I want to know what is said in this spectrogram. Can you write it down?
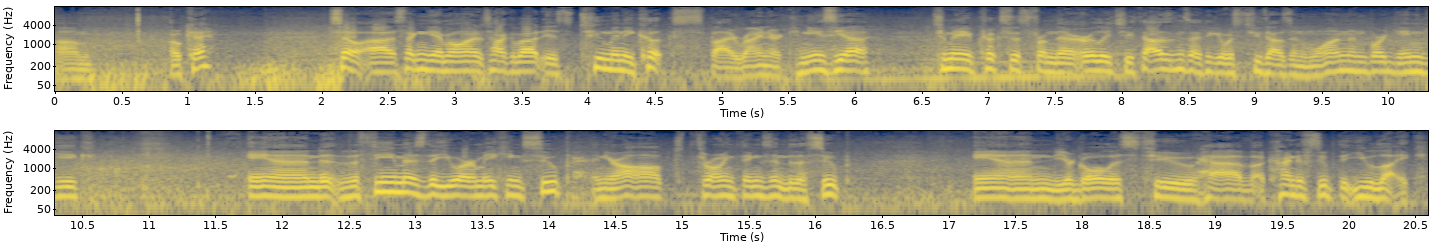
Um, okay. So, uh, second game I want to talk about is Too Many Cooks by Reiner Knizia. Too Many Cooks is from the early 2000s. I think it was 2001 on Board Game Geek. And the theme is that you are making soup and you're all throwing things into the soup. And your goal is to have a kind of soup that you like.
